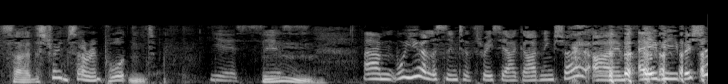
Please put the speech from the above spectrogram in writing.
So the streams are important. Yes, yes. Mm. Um, well, you are listening to the 3CR Gardening Show. I'm AB Bishop.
